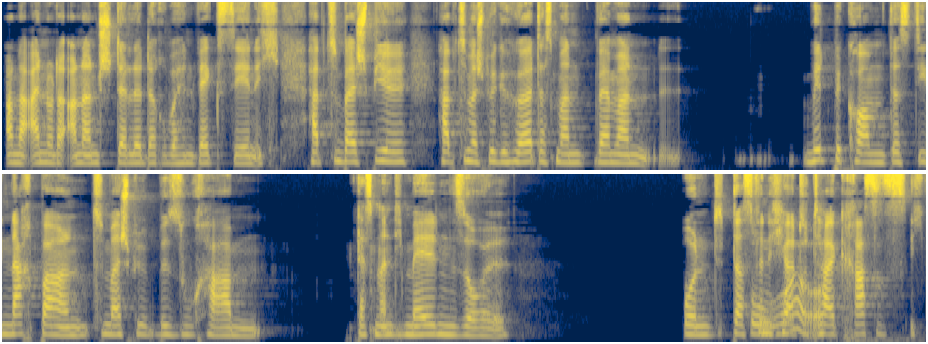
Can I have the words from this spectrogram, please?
an der einen oder anderen Stelle darüber hinwegsehen. Ich habe zum Beispiel, habe zum Beispiel gehört, dass man, wenn man mitbekommt, dass die Nachbarn zum Beispiel Besuch haben, dass man die melden soll. Und das Oh, finde ich halt wow. total krass. Ich,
